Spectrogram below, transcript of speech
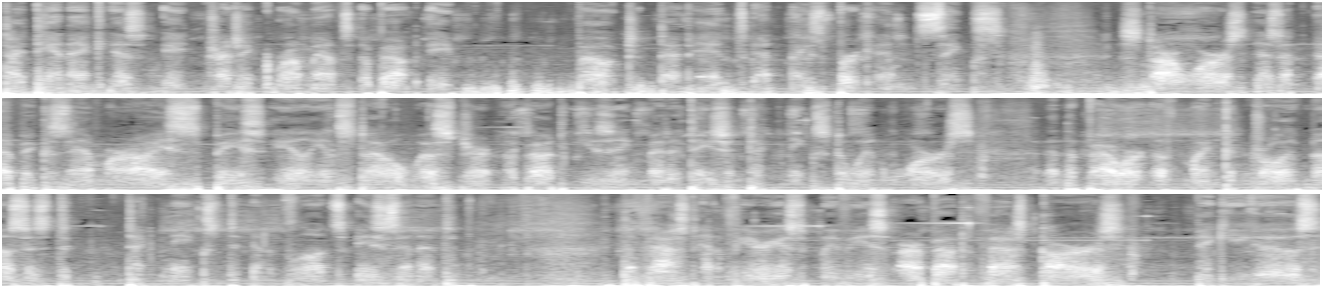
Titanic is a tragic romance about a boat that hits an iceberg and sinks. Star Wars is an epic samurai space alien style western about using meditation techniques to win wars and the power of mind control hypnosis techniques to influence a senate. The Fast and Furious movies are about fast cars, big egos,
